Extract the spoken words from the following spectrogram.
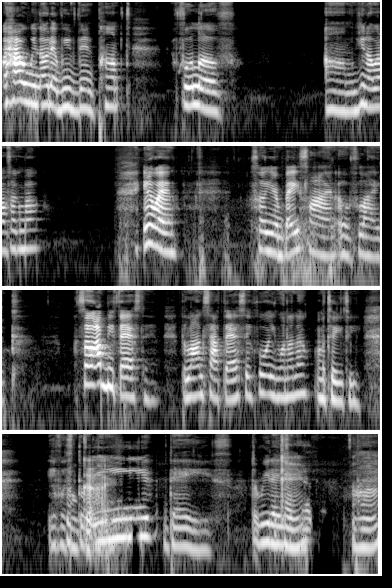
But how will we know that we've been pumped full of um, you know what I'm talking about? Anyway, so your baseline of like so I'll be fasting. The longest I fasted for, you wanna know? I'm gonna tell you to you. It was Oh, God. three days. Three days. Okay. Uh-huh.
